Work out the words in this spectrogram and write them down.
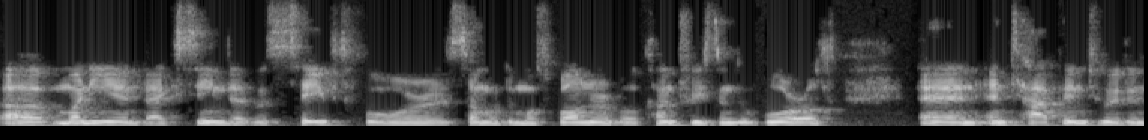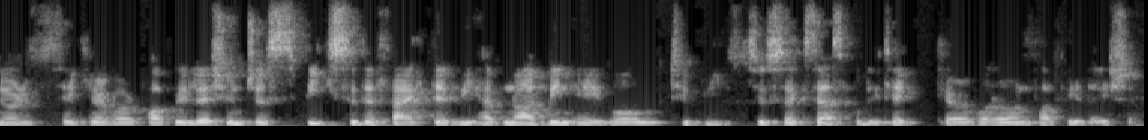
uh, money and vaccine that was saved for some of the most vulnerable countries in the world and, and tap into it in order to take care of our population just speaks to the fact that we have not been able to be to successfully take care of our own population.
